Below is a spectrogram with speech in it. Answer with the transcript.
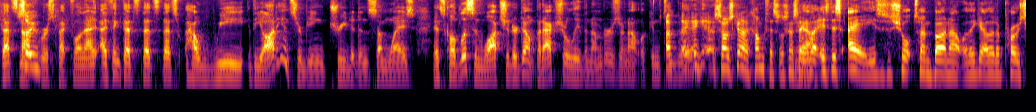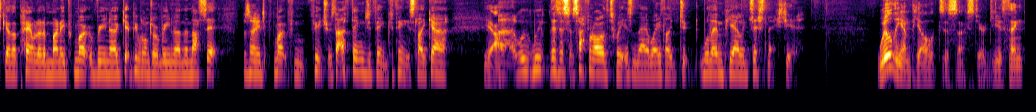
That's not Mm-hmm. So- respectful, and I, I think that's that's that's how we, the audience, are being treated in some ways. It's called listen, watch it or don't, but actually the numbers are not looking too good. I- I- so I was going to come to this. I was going to say, Yeah. like, is this A? Is this a short-term burnout where they get a load of pros together, pay them a lot of money, promote arena, get people onto arena, and then that's it? There's no need to promote from future. Is that a thing? Do you think? Do you think it's like, uh, Yeah. uh, we, we, there's a Saffron Olive tweet, isn't there, where he's like, do, will MPL exist next year? Will the MPL exist next year? Do you think?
